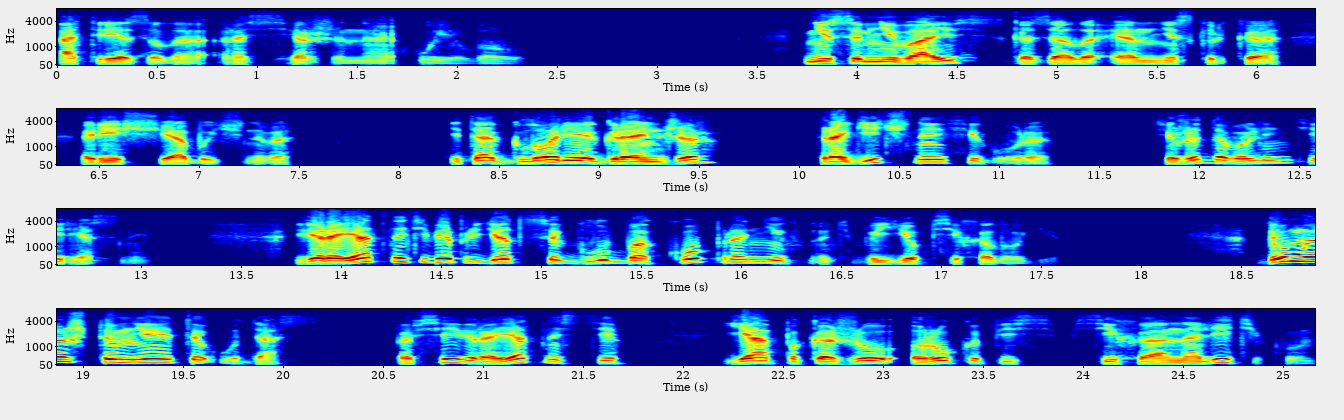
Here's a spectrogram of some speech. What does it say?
отрезала рассерженная Уиллоу. Не сомневаюсь, сказала Энн несколько резче обычного. Итак, Глория Грэнджер — трагичная фигура. Сюжет довольно интересный. Вероятно, тебе придется глубоко проникнуть в ее психологию. Думаю, что мне это удастся. По всей вероятности, я покажу рукопись психоаналитику,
